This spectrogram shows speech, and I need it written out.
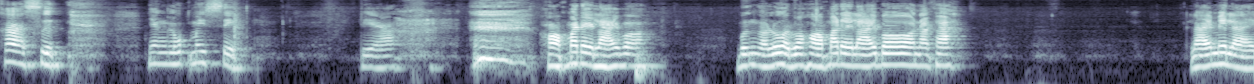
ค่าศึก ยังลบไม่เสร็จ เดี๋ยว หอบมาได้หลายบอเบิ้งเอาโลดว่าหอบมาได้หลายบอนะคะหลายไม่หลาย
